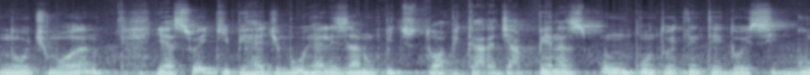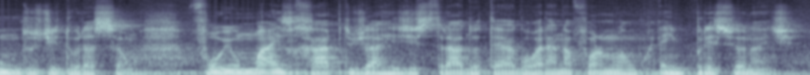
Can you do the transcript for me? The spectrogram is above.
no último ano, e a sua equipe Red Bull realizaram um pit stop, cara, de apenas 1.82 segundos de duração. Foi o mais rápido já registrado até agora na Fórmula 1. É impressionante.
